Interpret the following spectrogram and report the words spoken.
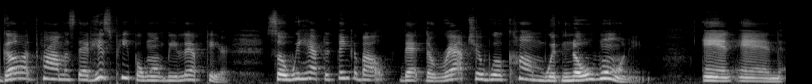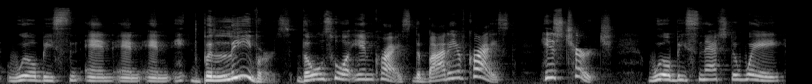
God promised that his people won't be left here. So we have to think about that the rapture will come with no warning and and will be and and and believers, those who are in Christ, the body of Christ, his church will be snatched away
